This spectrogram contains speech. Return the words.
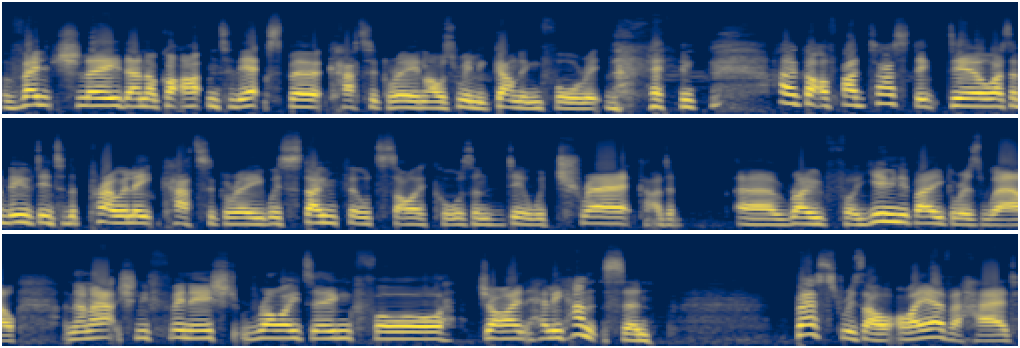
Eventually, then I got up into the expert category and I was really gunning for it then. I got a fantastic deal as I moved into the Pro Elite category with Stonefield Cycles and deal with Trek. I had a uh, rode for Univega as well. And then I actually finished riding for Giant Helly Hansen. Best result I ever had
